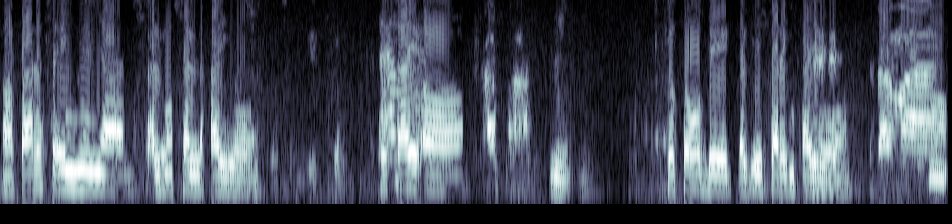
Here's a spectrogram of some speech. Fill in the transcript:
Ah, para sa inyo yan. Almusal na kayo. Ito tayo, oh. So, tubig. Tag-isa rin kayo. Salamat. Mm.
